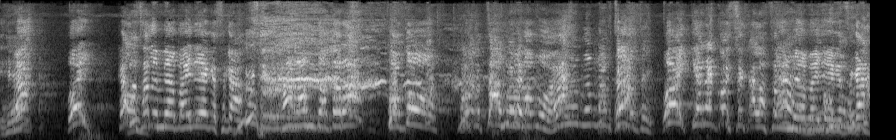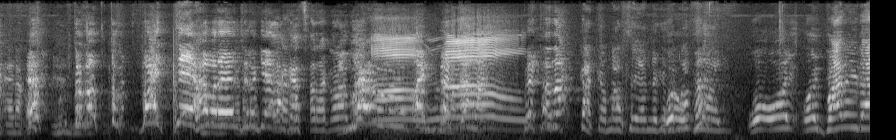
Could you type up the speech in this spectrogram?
হ্যাঁ। হ্যাঁ? ওই কালা সালে মেয়ে বাইরে গেছে গা। হারাম দাদারা কত বাবু হ্যাঁ? ওই কেন কইছে কালা মেয়ে বাইরে গেছে গা? হ্যাঁ? তোকে তোকে বাইতে হাবরে এনছে কি এলাকা ছাড়া করা? ওই বেটারা বেটারা কাকা মারছে মারছে। ওই ওই বাড়িটা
